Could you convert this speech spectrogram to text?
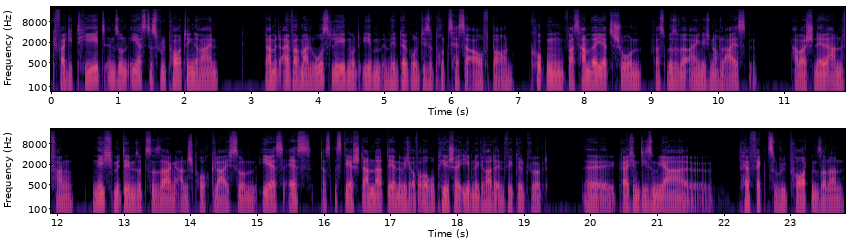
Qualität in so ein erstes Reporting rein. Damit einfach mal loslegen und eben im Hintergrund diese Prozesse aufbauen. Gucken, was haben wir jetzt schon, was müssen wir eigentlich noch leisten. Aber schnell anfangen, nicht mit dem sozusagen Anspruch gleich so ein ESS, das ist der Standard, der nämlich auf europäischer Ebene gerade entwickelt wird, äh, gleich in diesem Jahr äh, perfekt zu reporten, sondern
